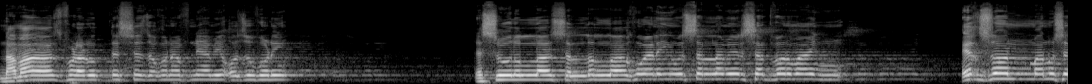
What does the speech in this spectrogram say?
নামাজ পড়ার উদ্দেশ্যে যখন আপনি আমি অজু পড়ি রসুল্লাহ সাল্লাহ আলাইসাল্লামের সাদ ফরমাইন, একজন মানুষে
